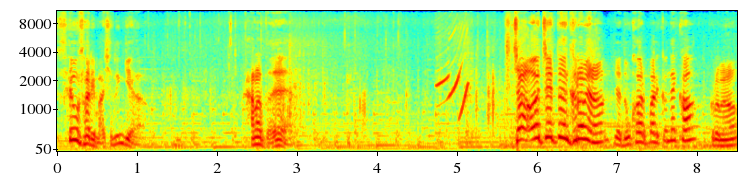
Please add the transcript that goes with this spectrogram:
새우살이 맛있는 게야. 하나 더 해. 자, 어쨌든 그러면 야, 녹화를 빨리 끝낼까? 그러면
